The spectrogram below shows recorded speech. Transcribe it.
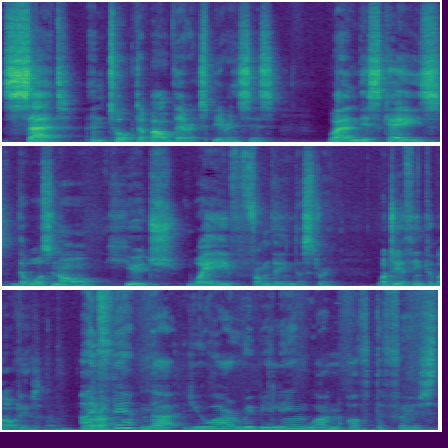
said and talked about their experiences. Well, in this case, there was no huge wave from the industry. What do you think about it? I think that you are revealing one of the first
